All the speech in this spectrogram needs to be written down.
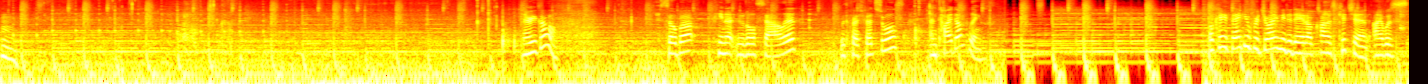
Hmm. There you go. Soba peanut noodle salad with fresh vegetables and Thai dumplings. Okay, thank you for joining me today at Okano's Kitchen. I was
